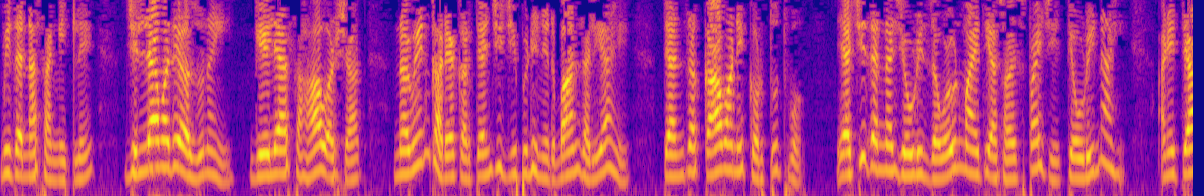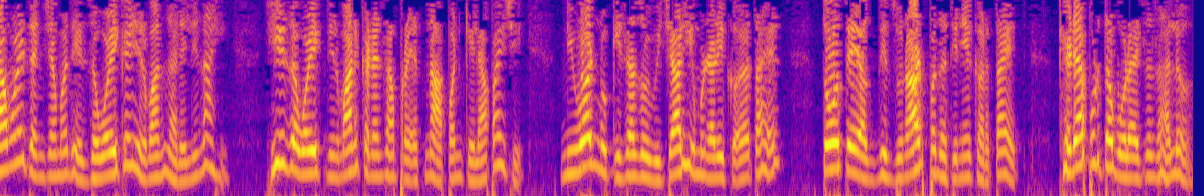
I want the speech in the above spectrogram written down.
मी त्यांना सांगितले जिल्ह्यामध्ये अजूनही गेल्या सहा वर्षात नवीन कार्यकर्त्यांची जी पिढी निर्माण झाली आहे त्यांचं काम आणि कर्तृत्व याची त्यांना जेवढी जवळून माहिती असावीच पाहिजे तेवढी नाही. आणि त्यामुळे त्यांच्यामध्ये जवळीकही निर्माण झालेली नाही. ही जवळीक निर्माण करण्याचा प्रयत्न आपण केला पाहिजे. निवडणुकीचा जो विचार ही मंडळी करत आहेत तो ते अगदी जुनाट पद्धतीने करतायत. खेड्यापुरतं बोलायचं झालं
